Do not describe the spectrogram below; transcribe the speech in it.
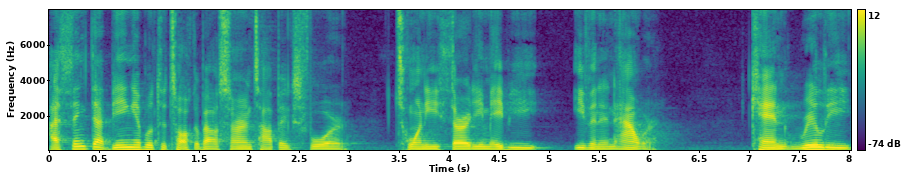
I think that being able to talk about certain topics for 20, 30, maybe even an hour can really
